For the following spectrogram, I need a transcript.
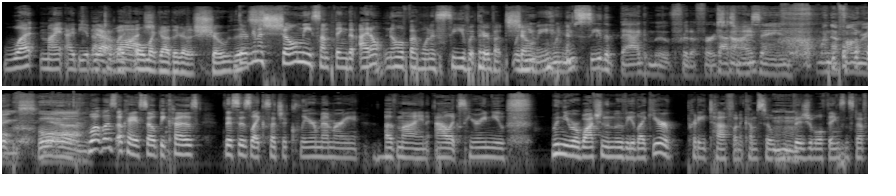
what might I be about Yeah, to like, watch. oh my god, they're going to show this. They're gonna show me something that I don't know if I want to see what they're about to show you, me. when you see the bag move for the first That's what time. I'm saying. When the phone rings. Oh. Yeah. What was okay? So because this is like such a clear memory of mine, Alex, hearing you when you were watching the movie, like you're pretty tough when it comes to Mm-hmm. visual things and stuff.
